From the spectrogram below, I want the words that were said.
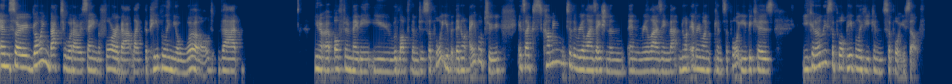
And so going back to what i was saying before about like the people in your world that you know often maybe you would love for them to support you but they're not able to. It's like coming to the realization and, and realizing that not everyone can support you because you can only support people if you can support yourself.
